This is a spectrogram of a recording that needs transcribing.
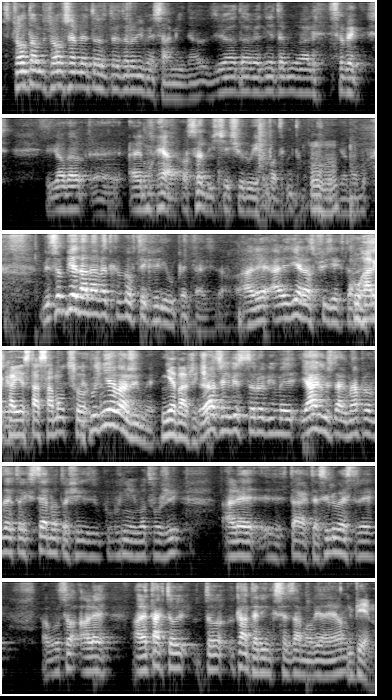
sprzątam, sprzączemy, to, to, to robimy sami. No. Ja nawet nie temu, ale sobie gadał, e, ale moja osobiście siuruje potem to Mhm. wiadomo. Więc bieda nawet kogo w tej chwili upytać. No. Ale, ale nieraz przyjdzie kto... Kucharka jest ta samo, co... Nie ważymy. Nie ważycie. Raczej wiesz co robimy, jak już tak naprawdę ktoś chce, no to się kuchnię im otworzy, ale y, tak, te sylwestry albo co, ale, ale tak to, to catering se zamawiają. Wiem.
